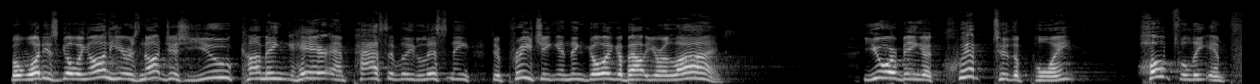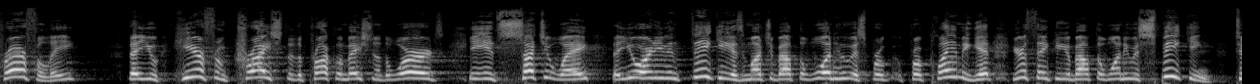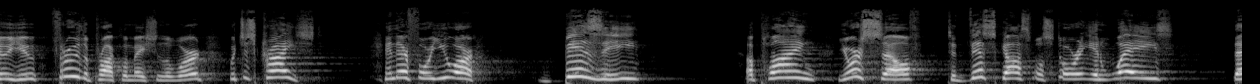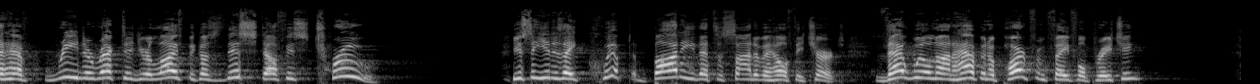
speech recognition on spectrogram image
But what is going on here is not just you coming here and passively listening to preaching and then going about your lives. You are being equipped to the point, hopefully and prayerfully, that you hear from Christ through the proclamation of the words in such a way that you aren't even thinking as much about the one who is pro- proclaiming it. You're thinking about the one who is speaking to you through the proclamation of the word, which is Christ. And therefore you are busy applying yourself to this gospel story in ways that have redirected your life because this stuff is true. You see, it is a equipped body that's a sign of a healthy church. That will not happen apart from faithful preaching.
